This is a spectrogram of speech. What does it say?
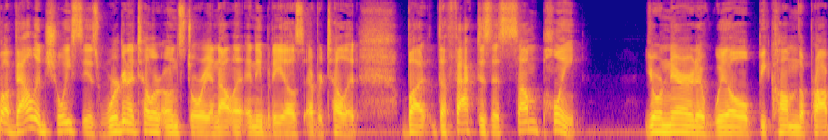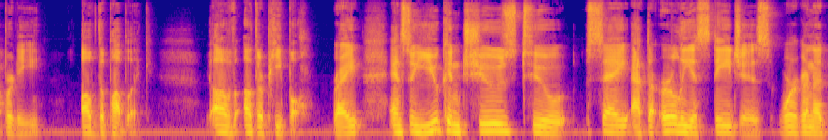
a valid choice is we're going to tell our own story and not let anybody else ever tell it. But the fact is, at some point, your narrative will become the property of the public, of other people, right? And so you can choose to say at the earliest stages, we're going to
